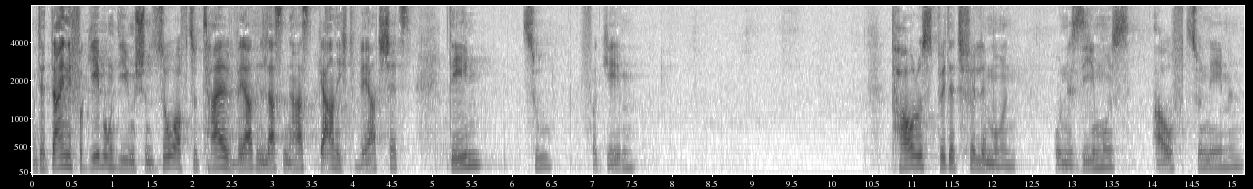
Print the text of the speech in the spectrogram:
und der deine Vergebung, die ihm schon so oft zuteil werden lassen hast, gar nicht wertschätzt, dem zu vergeben? Paulus bittet Philemon, Onesimus aufzunehmen,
